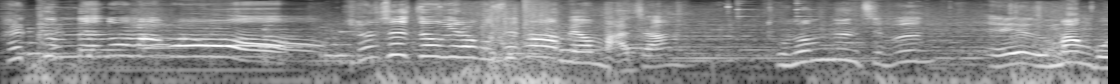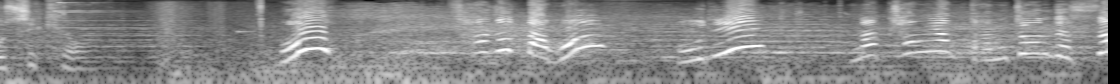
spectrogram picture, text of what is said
백금 내놓으라고 현실적이라고 생각하면 맞아 돈 없는 집은 애 음악 못 시켜 어? 사줬다고? 어디? 나 청약 당첨됐어?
